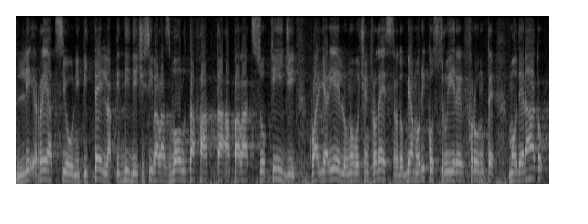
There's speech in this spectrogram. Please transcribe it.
Le reazioni, Pittella, PD decisiva la svolta fatta a Palazzo Chigi, Quagliariello, nuovo centrodestra centrodestra, dobbiamo ricostruire il fronte moderato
